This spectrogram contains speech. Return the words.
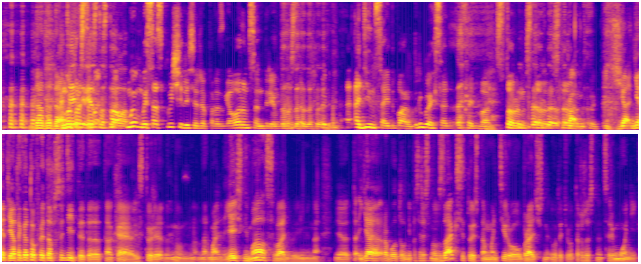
Да-да-да. Мы просто, интересно стало. Мы, мы соскучились уже по разговорам с Андреем. Да, да, да, Один сайдбар, другой сайдбар, в сторону, в сторону, в сторону. Я, нет, я-то готов это обсудить, это такая история, ну, нормальная. Я и снимал свадьбы именно. Я, работал непосредственно в ЗАГСе, то есть там монтировал брачные, вот эти вот торжественные церемонии,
